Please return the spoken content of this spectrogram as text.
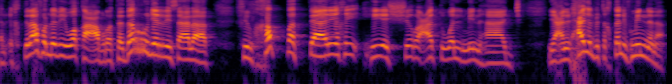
الاختلاف الذي وقع عبر تدرج الرسالات في الخط التاريخي هي الشرعة والمنهاج. يعني الحاجة اللي بتختلف مننا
